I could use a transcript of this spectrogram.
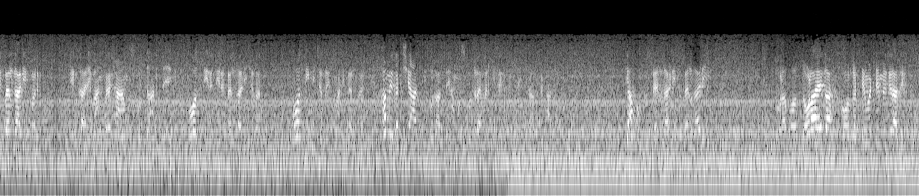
एक बैलगाड़ी पर एक गाड़ी बाँध बैठा, हम उसको डांटते हैं कि बहुत धीरे धीरे बैलगाड़ी चलाते बहुत धीमी चल रही तुम्हारी बैलगाड़ी। हम एक अच्छे आदमी को लाते हैं, हम उसको ड्राइवर की जगह बिठाएँगे आप बिठा दो क्या होगा? बैलगाड़ी तो बैलगाड़ी थोड़ा बहुत दौड़ाएगा, और गड्ढे वड्ढे में गिरा देगा।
